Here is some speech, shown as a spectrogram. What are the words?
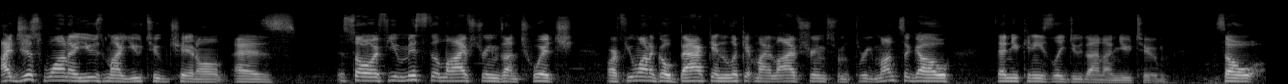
I just want to use my YouTube channel as... So if you missed the live streams on Twitch, or if you want to go back and look at my live streams from three months ago, then you can easily do that on YouTube. So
